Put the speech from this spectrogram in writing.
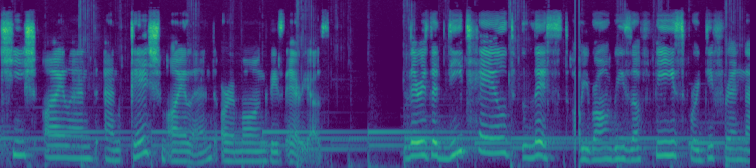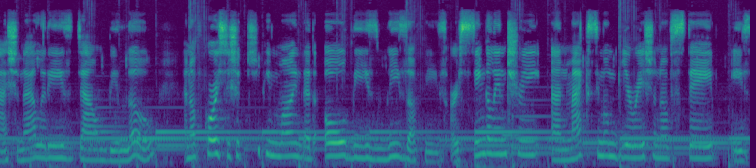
Kish Island and Qeshm Island are among these areas. There is a detailed list of Iran visa fees for different nationalities down below, and of course, you should keep in mind that all these visa fees are single entry and maximum duration of stay is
